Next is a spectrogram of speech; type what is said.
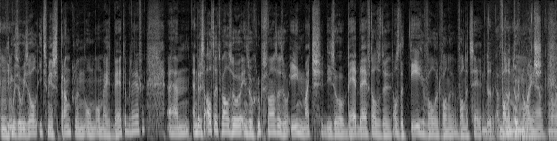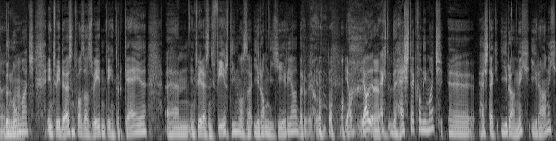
Die Mhm. moet sowieso al iets meer sprankelen om, om echt bij te blijven. Ehm, en er is altijd wel zo in zo'n groepsfase zo één match die zo bijblijft als de, als de tegenvaller van, het- van het, De, van het toernooi. eigenlijk. De non-match. In 2000 was dat Zweden tegen Turkije. Ehm, in 2014 was dat Iran-Nigeria. Eh, ja, ja, echt de hashtag van die match, eh, hashtag Iranig, Iranig,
